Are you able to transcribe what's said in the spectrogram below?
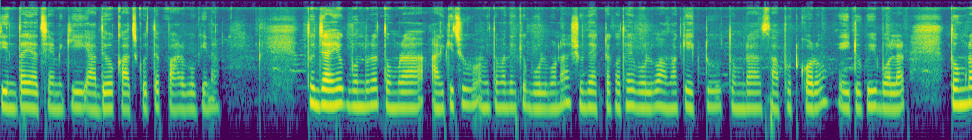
চিন্তায় আছি, আমি কি আদেও কাজ করতে পারব কি না তো যাই হোক বন্ধুরা, তোমরা আর কিছু আমি তোমাদেরকে বলব না। শুধু একটা কথাই বলব, আমাকে একটু তোমরা সাপোর্ট করো, এইটুকুই বলার। তোমরা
